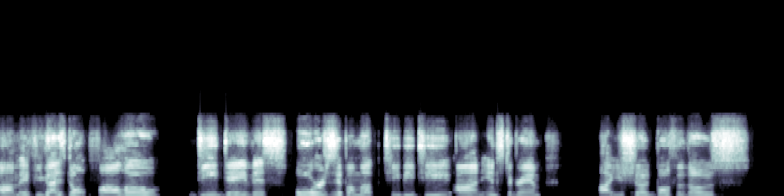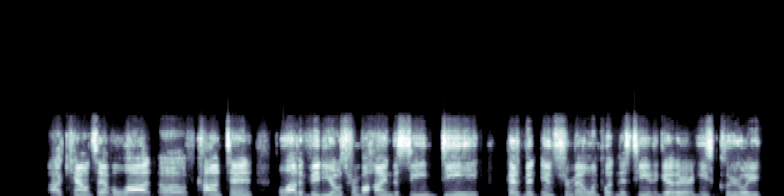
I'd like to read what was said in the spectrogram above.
Um, if you guys don't follow Dee Davis or Zip 'em Up TBT on Instagram, uh, you should. Both of those accounts have a lot of content, a lot of videos from behind the scene. D has been instrumental in putting this team together, and he's clearly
